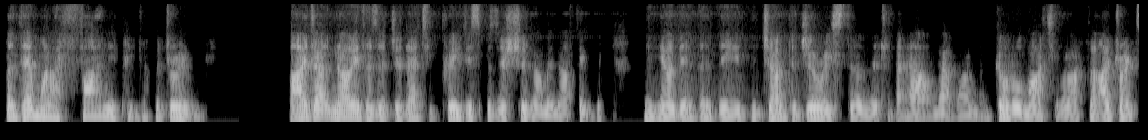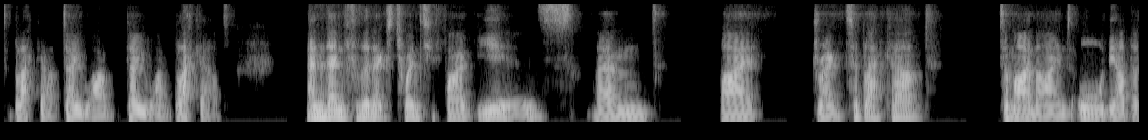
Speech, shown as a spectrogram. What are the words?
but then when I finally picked up a drink, I don't know if there's a genetic predisposition. I mean, I think you know, the the the, the, ju- the, jury's still a little bit out on that one. But God Almighty, when I I drank to blackout day one, day one blackout, and then for the next twenty five years, um, I drank to blackout. To my mind, all the other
